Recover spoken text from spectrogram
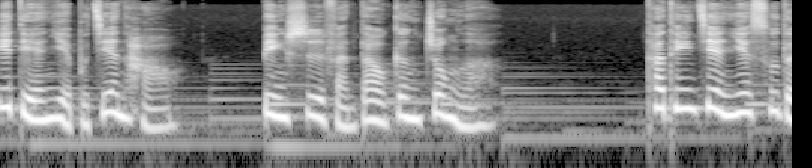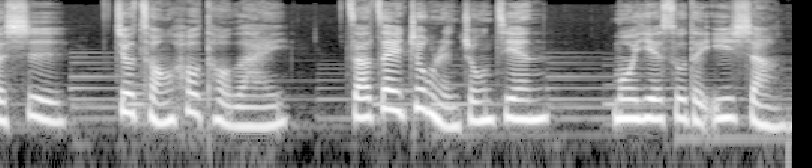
一点也不见好，病势反倒更重了。他听见耶稣的事，就从后头来，砸在众人中间，摸耶稣的衣裳，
